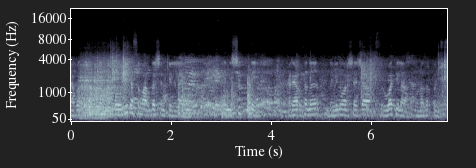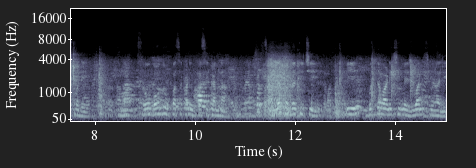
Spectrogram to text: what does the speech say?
याबद्दल अत्यंत मौलिक असं मार्गदर्शन केलेलं आहे. हे निश्चितपणे खऱ्या अर्थानं नवीन वर्षाच्या सुरुवातीला दोन हजार पंचवीसमध्ये आम्हा सर्व बौद्ध उपासक आणि उपासिकांना चांगल्या पद्धतीची ही बुद्धवाणीची मेजवानीच मिळाली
